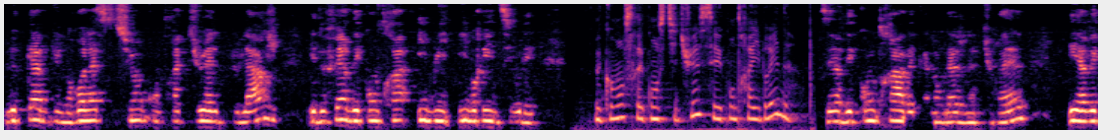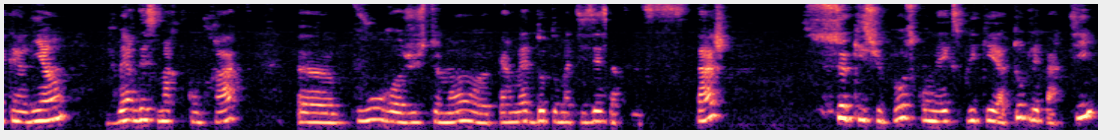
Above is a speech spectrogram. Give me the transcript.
le cadre d'une relation contractuelle plus large et de faire des contrats hybrides, si vous voulez. Mais comment seraient constitués ces contrats hybrides? C'est-à-dire des contrats avec un langage naturel et avec un lien vers des smart contracts euh, pour justement permettre d'automatiser certaines tâches, ce qui suppose qu'on ait expliqué à toutes les parties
